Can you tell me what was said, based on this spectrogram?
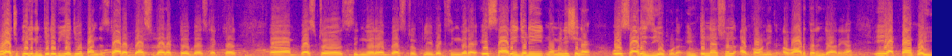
ਉਹ ਆ ਚੁੱਕੀ ਹੈ। ਲੇਕਿਨ ਜਿਹੜੇ ਵੀ ਹੈ, ਜਿਵੇਂ ਪੰਜ ਸਟਾਰ ਹੈ best director best actor best singer ਹੈ ਬੈਸਟ ਪਲੇਬੈਕ ਸਿੰਗਰ ਹੈ, ਇਹ ਸਾਰੀ ਜਿਹੜੀ ਨੋਮੀਨੇਸ਼ਨ ਹੈ, ਉਹ ਸਾਰੀ ਜ਼ੀਓ ਕੋਲ ਹੈ। ਇੰਟਰਨੈਸ਼ਨਲ ਆਈਕੋਨਿਕ ਅਵਾਰਡ ਕਰਨ ਜਾ ਰਹੇ ਹਾਂ। ਇਹ ਆਪਾਂ ਕੋਈ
